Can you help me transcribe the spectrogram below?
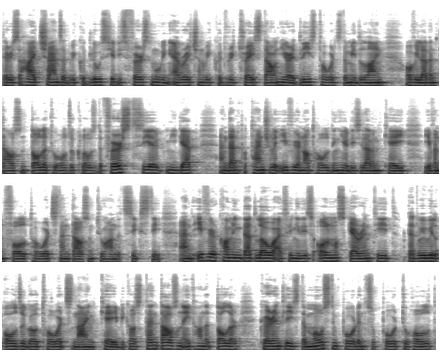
there is a high chance that we could lose here this first moving average and we could retrace down here at least towards the middle line of $11,000 to also close the first CME gap. And then potentially if we are not holding here this 11k even fall towards 10,260 and if we're coming that low I think it is almost guaranteed that we will also go towards 9k because $10,800 currently is the most important support to hold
